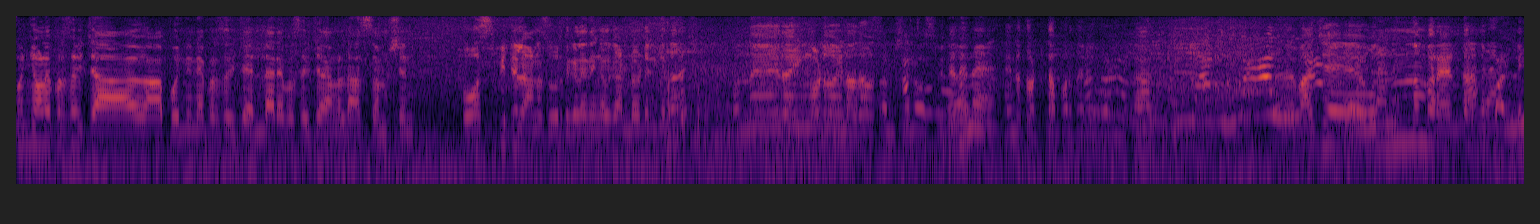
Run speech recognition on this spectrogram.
കുഞ്ഞോളെ പ്രസവിച്ച ആ പൊന്നിനെ പ്രസവിച്ച എല്ലാവരെയും പ്രസവിച്ച ഞങ്ങളുടെ അസംഷൻ ഹോസ്പിറ്റലാണ് സുഹൃത്തുക്കളെ നിങ്ങൾ കണ്ടുകൊണ്ടിരിക്കുന്നത്. ഒന്ന് ഇതാ ഇങ്ങോട്ട് പോയിട്ടുണ്ടോ അതോ അസംഷൻ ഹോസ്പിറ്റൽ അതിന്റെ തൊട്ടപ്പുറത്തൊരു പള്ളി ആ. വായിച്ചേ ഒന്നും പറയണ്ട. പള്ളി?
